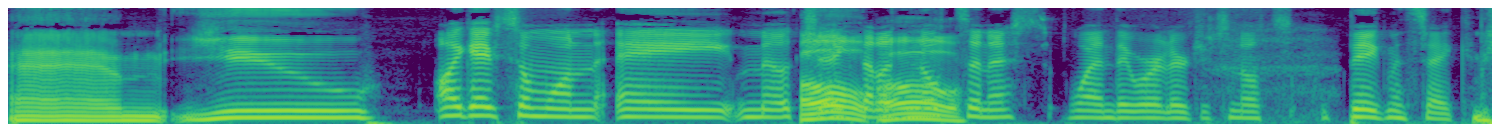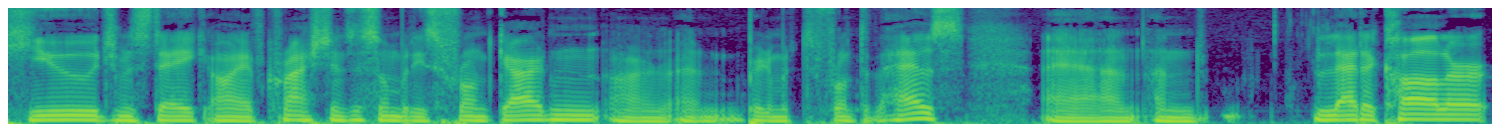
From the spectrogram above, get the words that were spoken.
Um, you I gave someone a milkshake Oh, that had oh. nuts in it when they were allergic to nuts. Big mistake. huge mistake. I have crashed into somebody's front garden or and pretty much the front of the house and and let a caller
